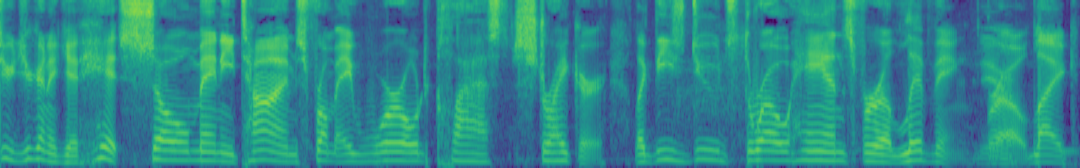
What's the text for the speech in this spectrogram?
Dude, you're gonna get hit so many times from a world class striker. Like these dudes throw hands for a living, bro. Like,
